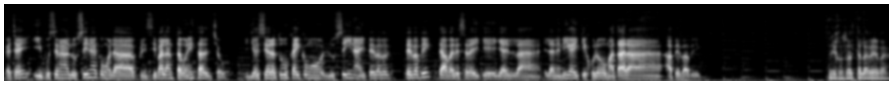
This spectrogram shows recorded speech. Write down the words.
¿cachai? Y pusieron a Lucina como la principal antagonista del show. Y yo decía, ahora tú buscáis como Lucina y Peppa, Peppa Pig, te va a aparecer ahí que ella es la, la enemiga y que juró matar a, a Peppa Pig. Le dijo suelta la beba.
